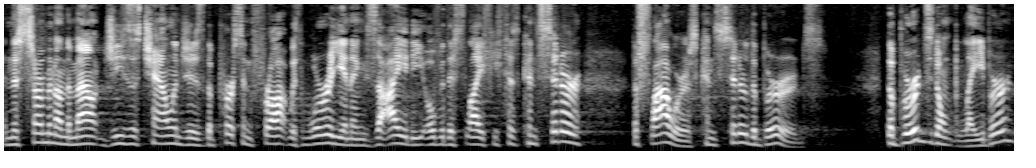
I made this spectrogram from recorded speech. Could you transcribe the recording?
In the Sermon on the Mount, Jesus challenges the person fraught with worry and anxiety over this life. He says, Consider the flowers, consider the birds. The birds don't labor,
